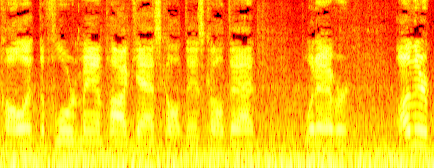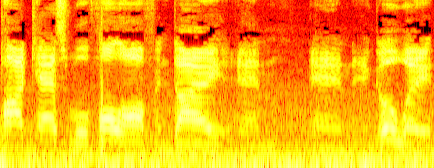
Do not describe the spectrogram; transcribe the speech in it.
Call it the Florida Man podcast, call it this, call it that, whatever other podcasts will fall off and die and and and go away,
